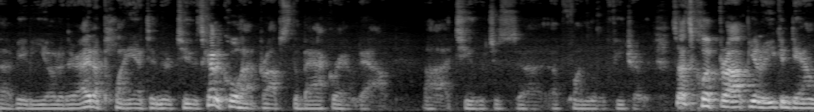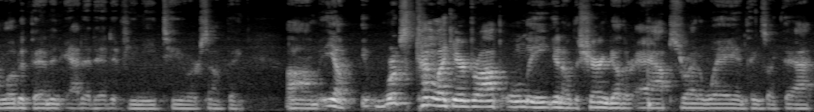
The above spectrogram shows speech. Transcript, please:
uh, baby Yoda there. I had a plant in there too. It's kind of cool how it drops the background out. too, which is a fun little feature of it. So that's ClipDrop. You know, you can download it then and edit it if you need to or something. Um, you know, it works kind of like AirDrop, only you know the sharing to other apps right away and things like that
